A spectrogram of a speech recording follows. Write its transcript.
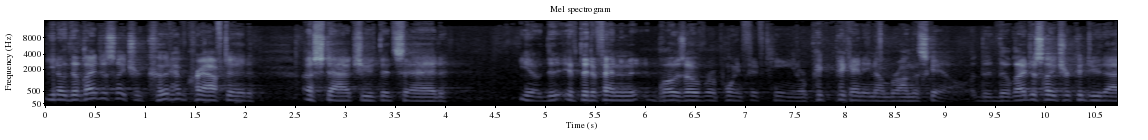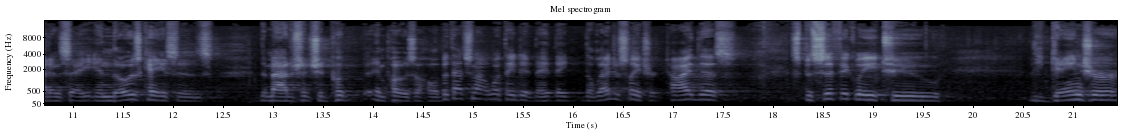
You know, the legislature could have crafted a statute that said, you know, the- if the defendant blows over a point fifteen, or pick, pick any number on the scale. The, the legislature could do that and say, in those cases, the magistrate should put, impose a hold, but that's not what they did. They, they, the legislature tied this specifically to the danger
